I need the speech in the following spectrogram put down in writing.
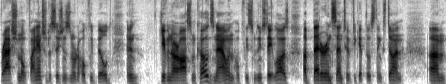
rational financial decisions in order to hopefully build, and given our awesome codes now, and hopefully some new state laws, a better incentive to get those things done. Um,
